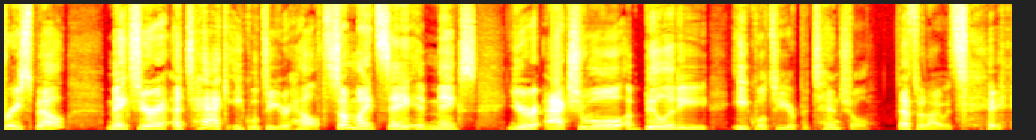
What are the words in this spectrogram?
pre spell makes your attack equal to your health. Some might say it makes your actual ability equal to your potential. That's what I would say.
